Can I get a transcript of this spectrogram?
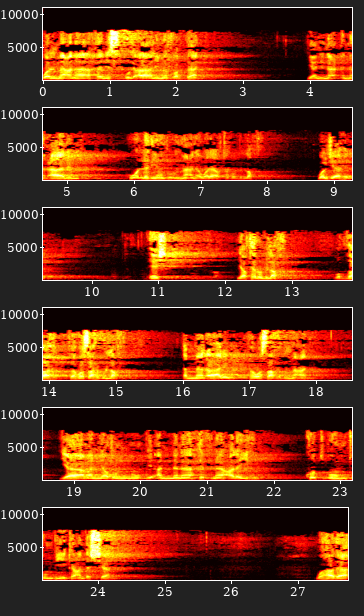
والمعنى فنسب العالم الرباني يعني أن العالم هو الذي ينظر المعنى ولا يغتر باللفظ والجاهل إيش؟ يغتر باللفظ والظاهر فهو صاحب اللفظ. أما العالم فهو صاحب المعاني. يا من يظن بأننا حفنا عليهم كتبهم تنبيك عن ذا الشام. وهذا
